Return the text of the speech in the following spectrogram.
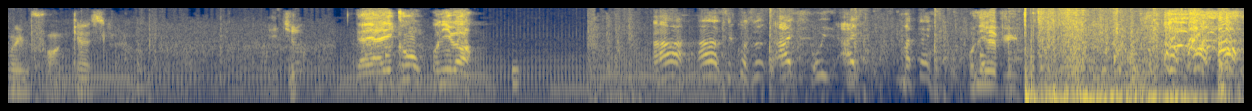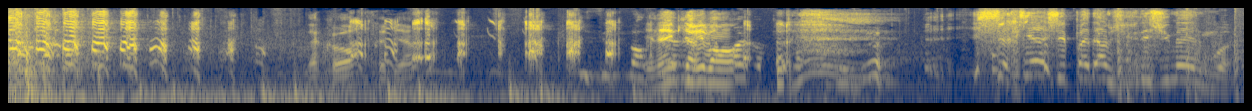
Moi, il me faut un casque là. Ils tirent. Derrière les cons, on y va. Ah, ah, c'est quoi ce. Aïe, oui, aïe, ma tête On y va plus. D'accord, très bien. Il s'est planté Y en a un qui arrive en- C'est rien, j'ai pas d'armes, j'ai des jumelles, moi.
